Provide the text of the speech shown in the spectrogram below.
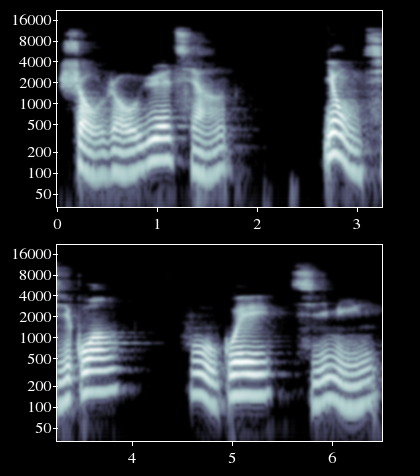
手柔曰强。用其光，复归其明。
